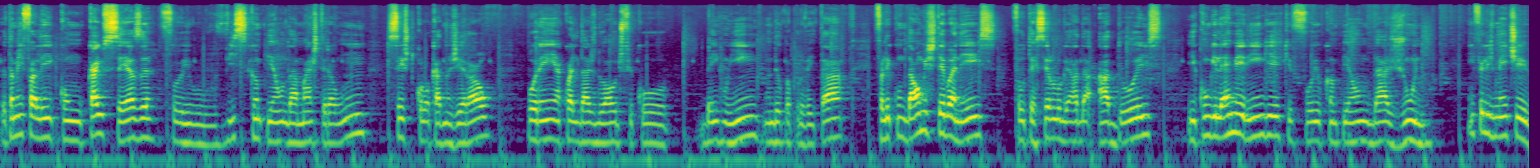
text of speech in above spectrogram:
Eu também falei com o Caio César, foi o vice-campeão da Master A1, sexto colocado no geral, porém a qualidade do áudio ficou bem ruim, não deu para aproveitar. Falei com Dalma Estebanês, foi o terceiro lugar da A2, e com Guilherme Eringer, que foi o campeão da Júnior. Infelizmente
